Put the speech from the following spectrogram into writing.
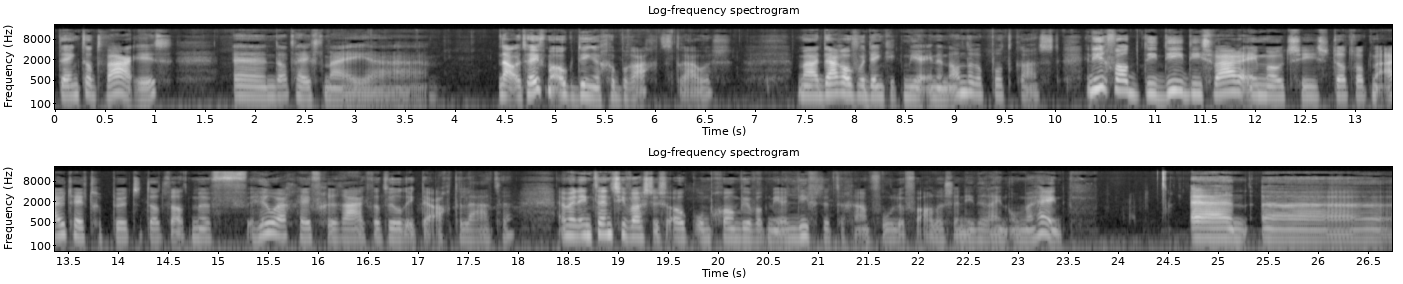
denkt dat waar is. En dat heeft mij nou, het heeft me ook dingen gebracht trouwens. Maar daarover denk ik meer in een andere podcast. In ieder geval die, die, die zware emoties, dat wat me uit heeft geput, dat wat me heel erg heeft geraakt, dat wilde ik daar achterlaten. En mijn intentie was dus ook om gewoon weer wat meer liefde te gaan voelen voor alles en iedereen om me heen. En uh,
